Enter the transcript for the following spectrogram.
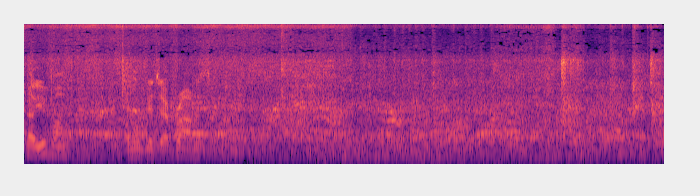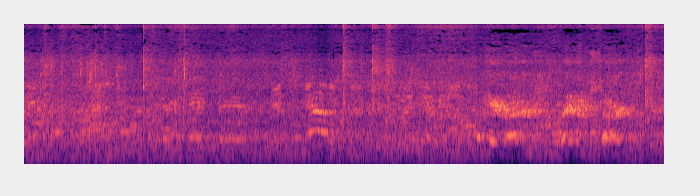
No, you're fine. I'm gonna get you, I promise. Okay, Ryder, let him start.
